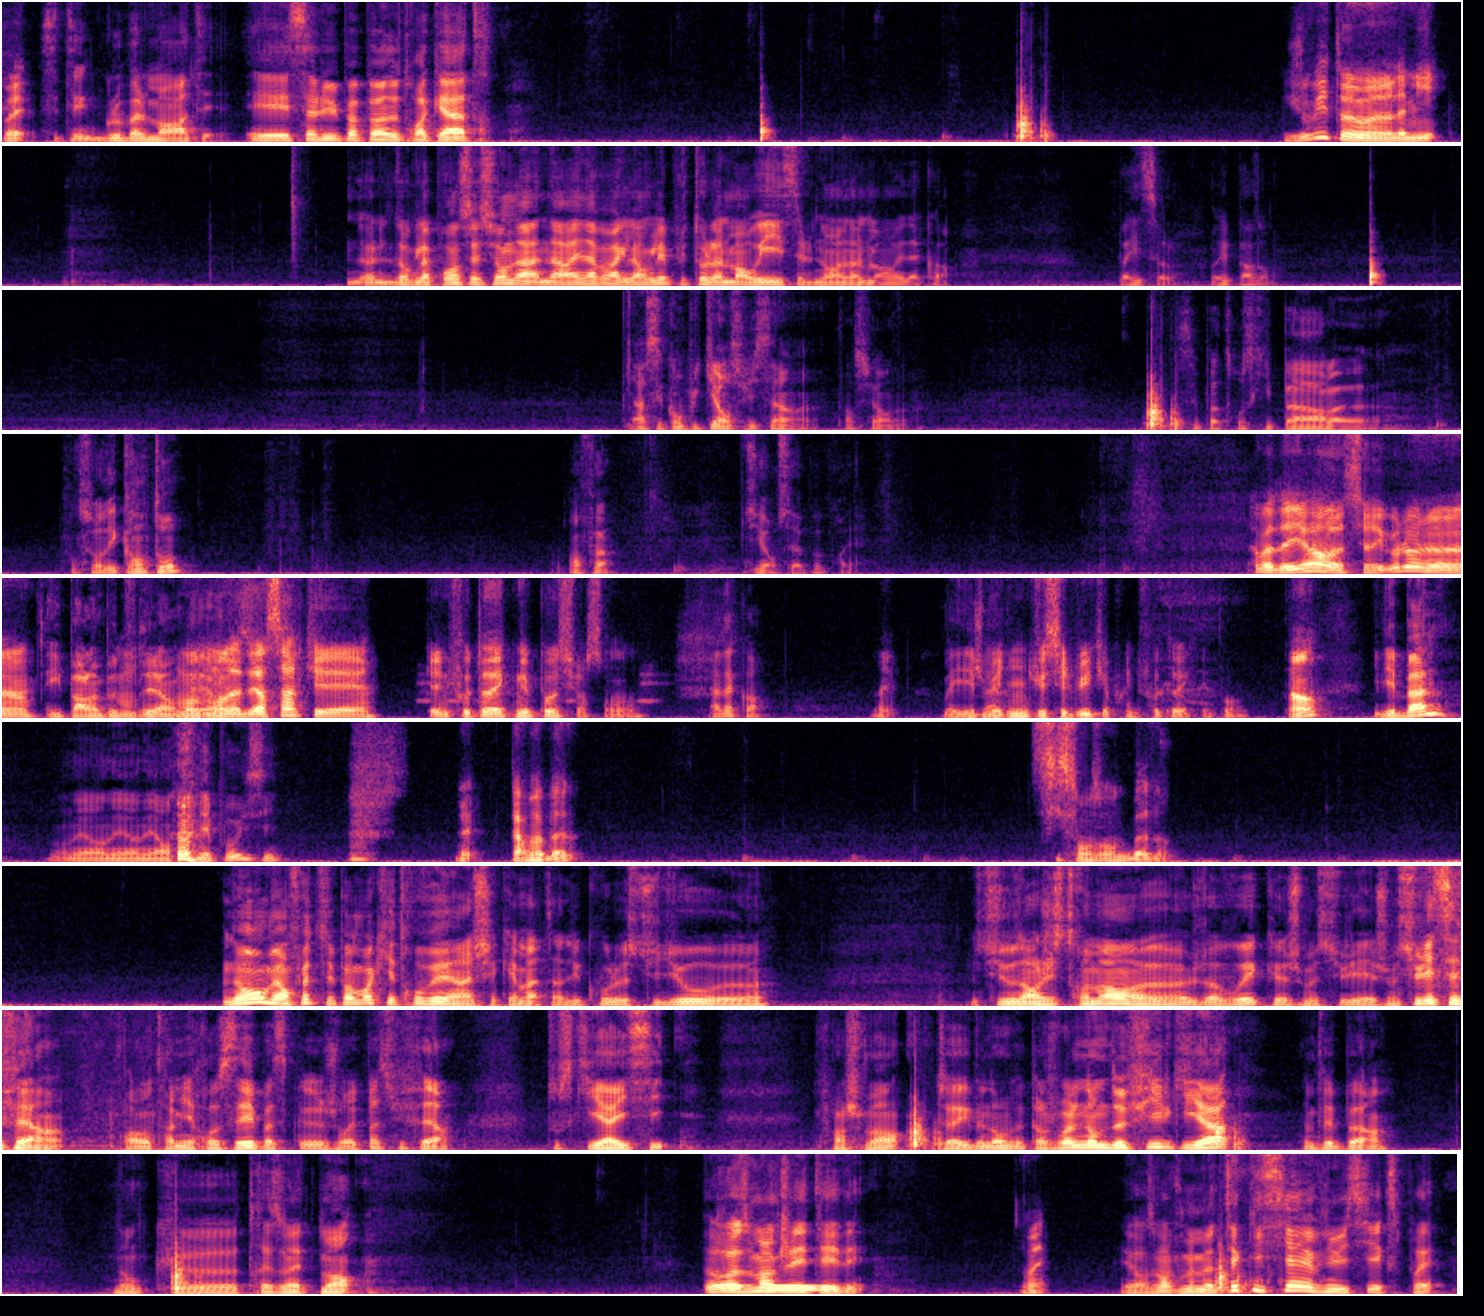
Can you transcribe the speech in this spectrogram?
ouais. C'était globalement raté. Et salut papa 2 3 4. Joue vite, euh, l'ami. Euh, Donc la prononciation n'a rien à voir avec l'anglais, plutôt l'allemand. Oui, c'est le nom en allemand, oui, d'accord. Pas Isol. Oui, pardon. Ah, c'est compliqué en Suisse, hein. attention. C'est pas trop ce qu'il parle. euh, En fonction des cantons. Enfin, si, on sait à peu près. Ah bah d'ailleurs, c'est rigolo. Le... Et il parle un peu toutes les langues. Mon, mon adversaire qui, est... qui a une photo avec Nepo sur son. Ah, d'accord. Ouais. Bah. J'imagine que c'est lui qui a pris une photo avec Nepo. Hein? Il est ban? On est, on est, on est anti-nepo ici. Ouais, permaban. 600 ans de ban. Non, mais en fait, c'est pas moi qui ai trouvé hein, chez Kemat. hein. Du coup, le studio, euh, le studio d'enregistrement, euh, je dois avouer que je me suis, je me suis laissé faire hein, par notre ami José parce que j'aurais pas su faire tout ce qu'il y a ici. Franchement, tu vois, avec le nombre, quand je vois le nombre de fils qu'il y a, ça me fait peur. hein. Donc, euh, très honnêtement, heureusement que j'ai été aidé. Ouais. Et heureusement que même un technicien est venu ici exprès.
